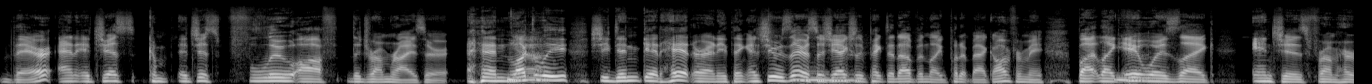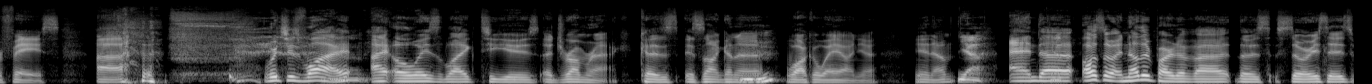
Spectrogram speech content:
there, and it just com- it just flew off the drum riser, and Yeah. luckily she didn't get hit or anything, and she was there, so she actually picked it up and like put it back on for me, but like it was like inches from her face. Uh, which is why I always like to use a drum rack because it's not gonna walk away on you, you know. yeah And uh, also another part of uh, those stories is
